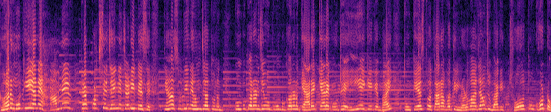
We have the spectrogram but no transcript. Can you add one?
ઘર મૂકી અને સામે પક્ષે જઈને ચડી બેસે. ત્યાં સુધી ને સમજાતું નથી. કુંભકર્ણ જેવું કુંભકર્ણ ક્યારેક ક્યારેક ઉઠે એ કે કે, ભાઈ, તું કેસ તો તારા વતી લડવા જાઉં છું, બાકી છો તું ખોટો.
